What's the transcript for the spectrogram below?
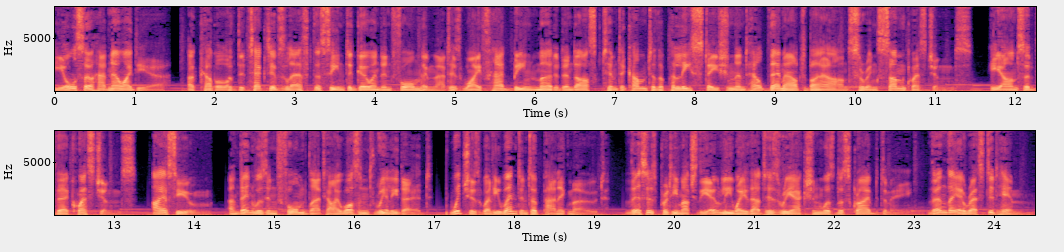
He also had no idea. A couple of detectives left the scene to go and inform him that his wife had been murdered and asked him to come to the police station and help them out by answering some questions. He answered their questions, I assume, and then was informed that I wasn't really dead which is when he went into panic mode. This is pretty much the only way that his reaction was described to me. Then they arrested him.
